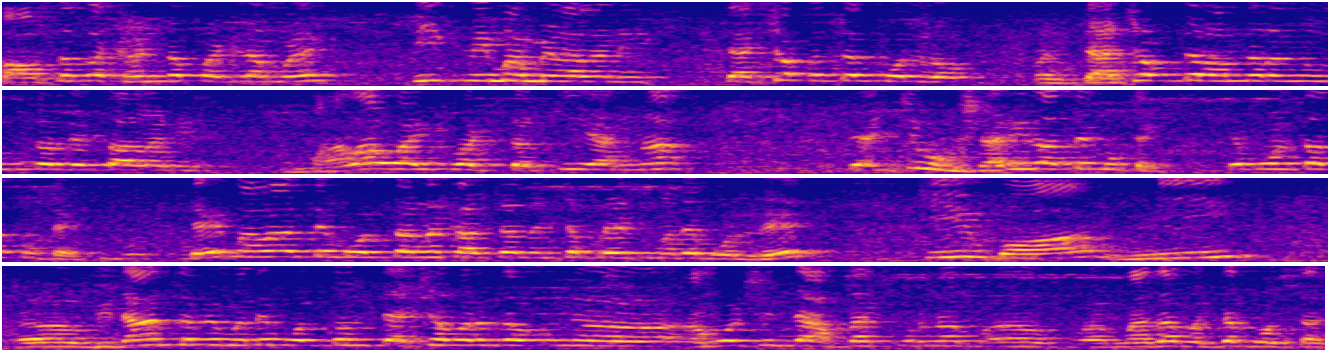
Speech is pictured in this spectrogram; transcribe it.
पावसाचा खंड पडल्यामुळे पीक विमा मिळाला नाही. त्याच्याबद्दल बोललो. पण त्याच्याबद्दल आमदारांना उत्तर देता आलं नाही. मला वाईट वाटतं की यांना त्यांची हुशारी जाते कुठे? ते बोलतात कुठे? ते मला ते बोलताना कालच्या त्यांच्या प्रेसमध्ये बोलले की बॉ मी विधानसभेमध्ये बोलतो आणि त्याच्यावर जाऊन अमोल शिंदे अभ्यासपूर्ण माझ्याबद्दल बोलतात.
